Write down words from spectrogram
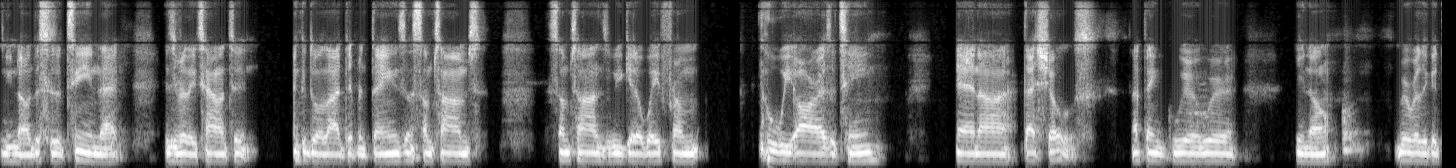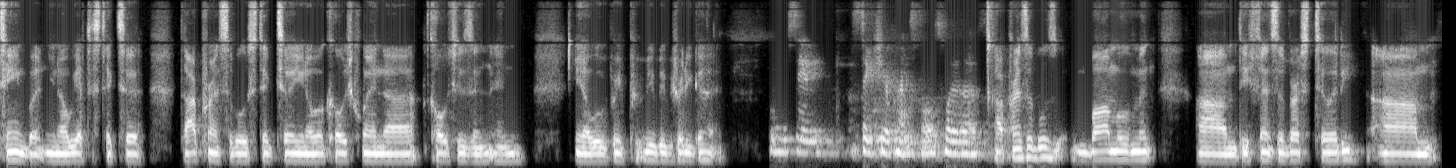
you know, this is a team that is really talented and can do a lot of different things. And sometimes, sometimes we get away from who we are as a team, and uh, that shows. I think we're we're, you know, we're a really good team, but you know, we have to stick to, to our principles, stick to you know what Coach Quin uh, coaches, and and you know we'll be, we'll be pretty good. When you say stick to your principles, what are those? Our principles: ball movement, um, defensive versatility, um,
